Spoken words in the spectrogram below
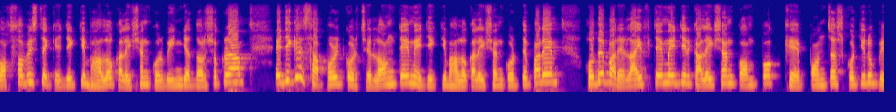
বক্স অফিস থেকে যে একটি ভালো কালেকশন করবে ইন্ডিয়ার দর্শকরা। এটিকে সাপোর্ট করছে লং টাইমে এটি একটি ভালো কালেকশন করতে পারে। হতে পারে লাইফ টাইমে এটির কালেকশন কমপক্ষে পঞ্চাশ কোটি রুপি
